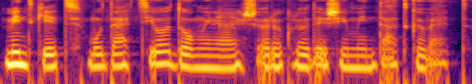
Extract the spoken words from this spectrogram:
Mindkét mutáció domináns öröklődési mintát követ.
